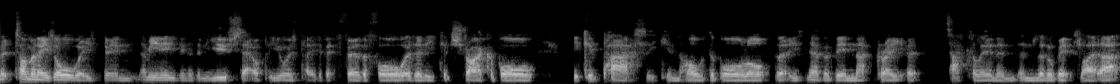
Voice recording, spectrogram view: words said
McTominay's always been, I mean, even in the youth setup, he always played a bit further forward and he can strike a ball, he can pass, he can hold the ball up, but he's never been that great at tackling and, and little bits like that.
